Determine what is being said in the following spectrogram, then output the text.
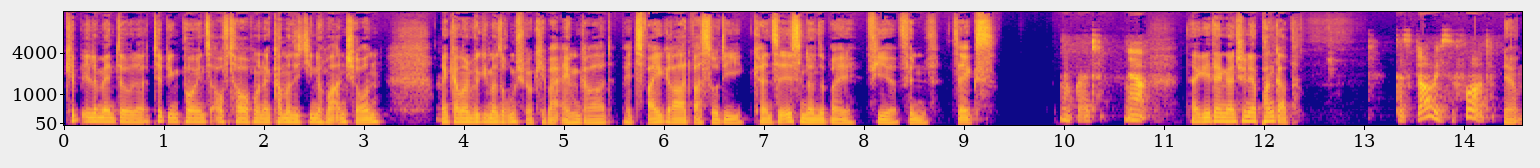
Kippelemente oder Tipping Points auftauchen und dann kann man sich die nochmal anschauen. Und dann kann man wirklich mal so rumspielen, okay, bei einem Grad, bei zwei Grad, was so die Grenze ist und dann so bei vier, fünf, sechs. Oh Gott, ja. Da geht dann ganz schön der Punk ab. Das glaube ich sofort. Ja,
